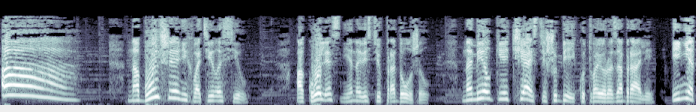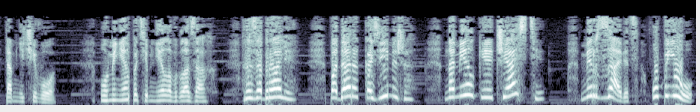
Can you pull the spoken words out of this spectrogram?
А, -а, а На большее не хватило сил. А Коля с ненавистью продолжил. На мелкие части шубейку твою разобрали, и нет там ничего. У меня потемнело в глазах. Разобрали? Подарок Казимежа? На мелкие части? Мерзавец! Убью!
